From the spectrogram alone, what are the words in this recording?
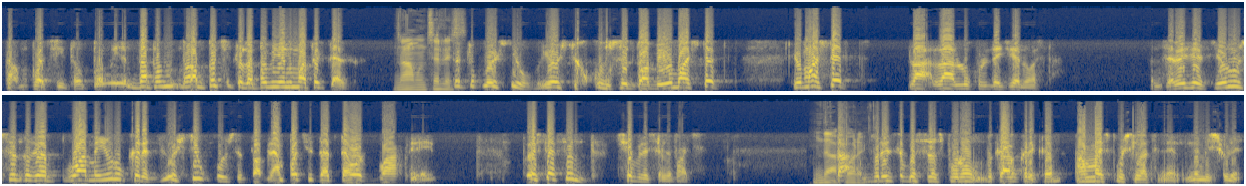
am pățit-o pe mine, dar pe, am pățit-o, dar pe mine nu mă afectează. Da, am înțeles. Pentru că eu știu, eu știu cum sunt oameni, eu mă aștept. Eu mă aștept la, la lucruri de genul ăsta. Înțelegeți? Eu nu sunt că oameni, eu nu cred, eu știu cum sunt oameni, am pățit de atâtea ori, oameni. Ăștia sunt, ce vreți să le faci? Da, Da, corect. vreți să vă să spun, un- că am, cred că am mai spus și la tine în emisiune.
